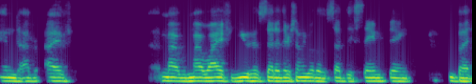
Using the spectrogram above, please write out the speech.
and I've I've my my wife, you have said it. There's some people that have said the same thing, but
